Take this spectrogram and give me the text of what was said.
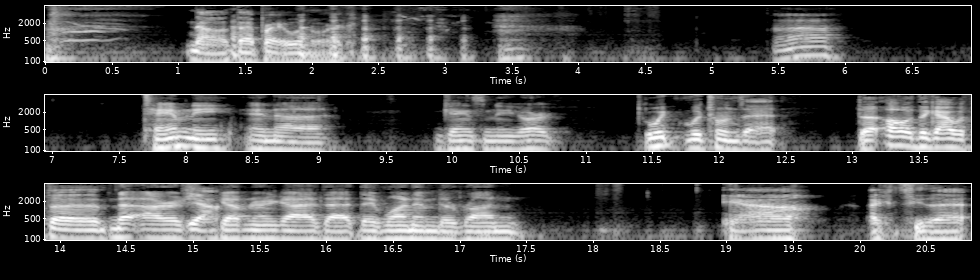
no, that probably wouldn't work. Uh, Tammany in uh, Gangs of New York. Which, which one's that? The oh, the guy with the The Irish Yeah. governor guy that they want him to run. yeah, I could see that.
